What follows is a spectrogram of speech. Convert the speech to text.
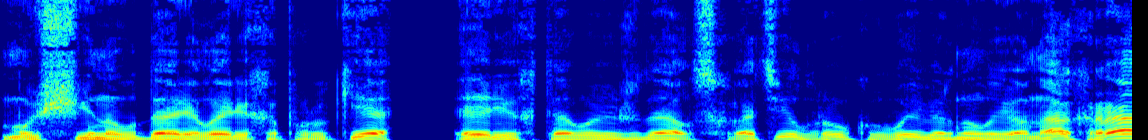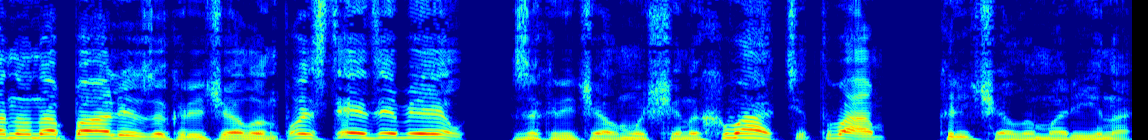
Мужчина ударил Эриха по руке, Эрих того и ждал, схватил руку, вывернул ее. «На охрану напали!» — закричал он. «Пусти, дебил!» — закричал мужчина. «Хватит вам!» — кричала Марина.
